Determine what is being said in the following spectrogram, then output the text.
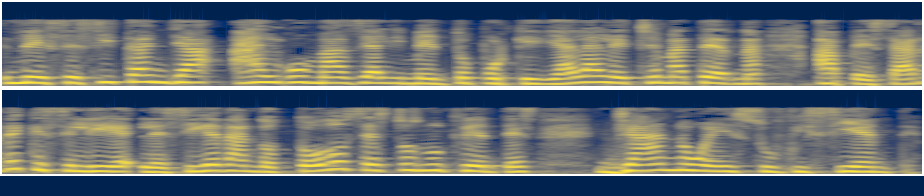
necesitan ya algo más de alimento porque ya la leche materna, a pesar de que se le sigue dando todos estos nutrientes, ya no es suficiente.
